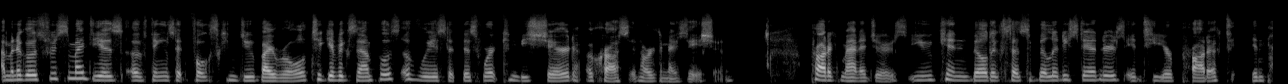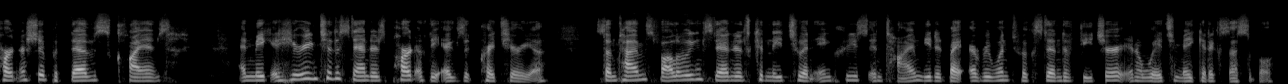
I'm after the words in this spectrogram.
I'm going to go through some ideas of things that folks can do by role to give examples of ways that this work can be shared across an organization. Product managers, you can build accessibility standards into your product in partnership with devs, clients, and make adhering to the standards part of the exit criteria. Sometimes following standards can lead to an increase in time needed by everyone to extend a feature in a way to make it accessible.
